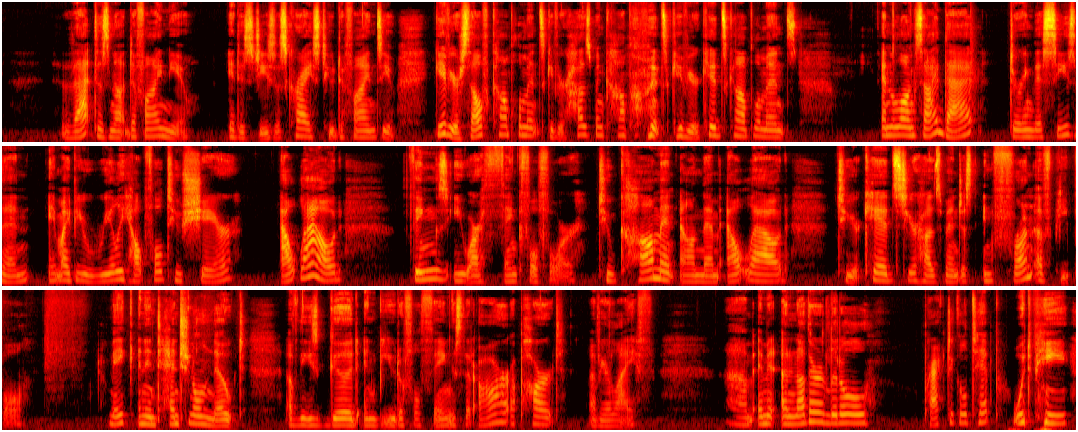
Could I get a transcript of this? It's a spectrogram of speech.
That does not define you. It is Jesus Christ who defines you. Give yourself compliments, give your husband compliments, give your kids compliments. And alongside that, during this season, it might be really helpful to share out loud things you are thankful for, to comment on them out loud to your kids, to your husband, just in front of people. Make an intentional note of these good and beautiful things that are a part of your life. Um, and another little practical tip would be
